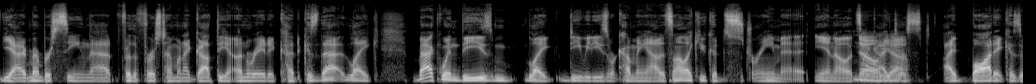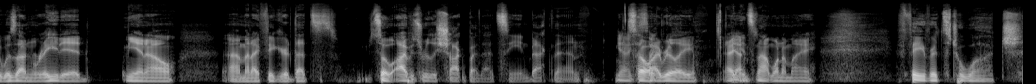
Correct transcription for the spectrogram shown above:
yeah, I remember seeing that for the first time when I got the unrated cut because that like back when these like DVDs were coming out, it's not like you could stream it. You know, it's No, like I yeah. just I bought it because it was unrated. You know, um, and I figured that's so I was really shocked by that scene back then. Yeah, so 'cause, I really I, Yeah. it's not one of my favorites to watch.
